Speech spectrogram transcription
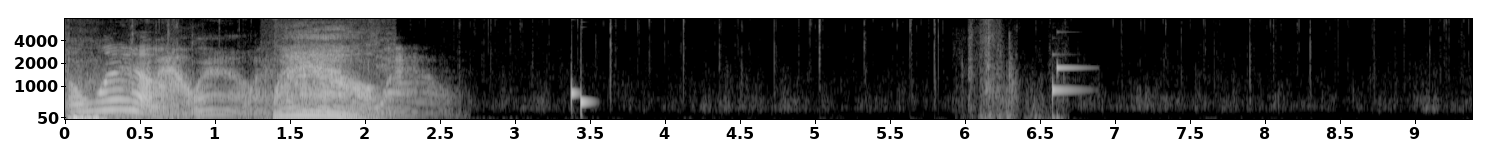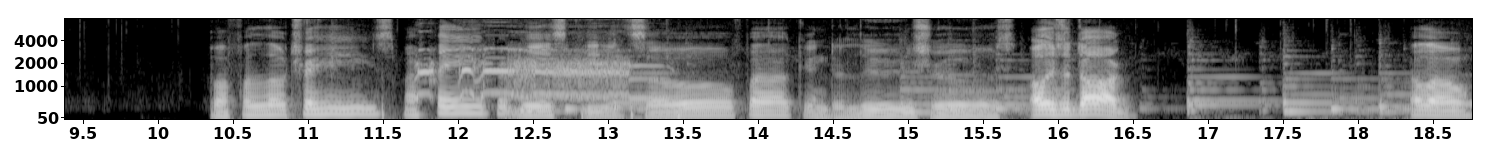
Oh wow. Wow. Wow. Wow. Wow. Buffalo Trace, my favorite whiskey. It's so fucking delicious. Oh, there's a dog. Hello.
